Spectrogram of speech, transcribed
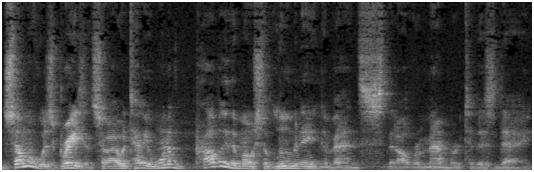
some of it was brazen. So I would tell you one of probably the most illuminating events that I'll remember to this day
